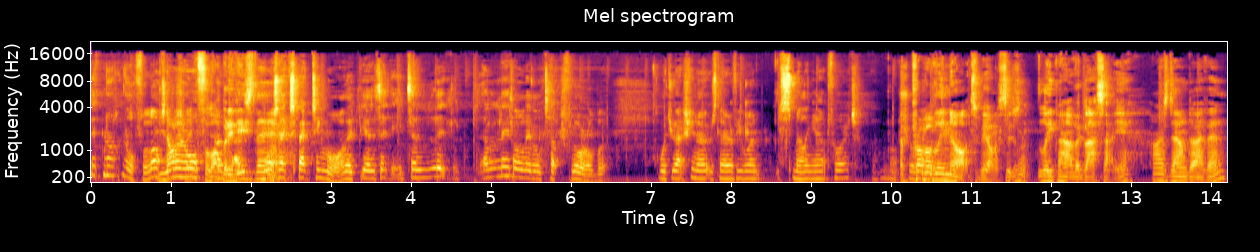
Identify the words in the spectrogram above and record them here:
There's not an awful lot. Not an awful lot, but it is I was expecting more. There- Yeah, it's a, it's a little, a little, little touch floral, but would you actually know it was there if you weren't smelling out for it? I'm not sure. Probably not, to be honest. It doesn't leap out of the glass at you. Eyes down, dive in.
